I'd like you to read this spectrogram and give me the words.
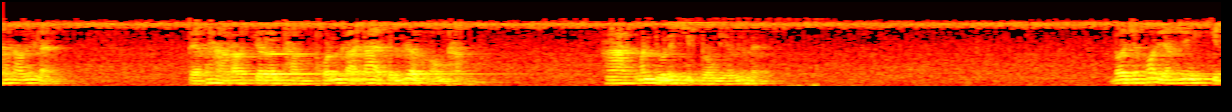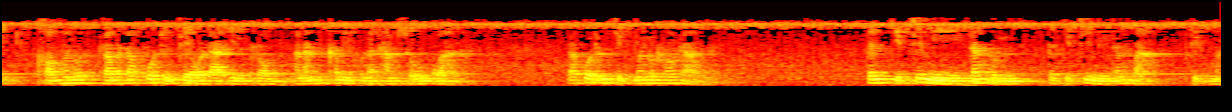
ของเรานี่แหละ แต่ถ้าหากเราเจริญธรรมผลรายได้เป็นเรื่องของธรรมหากมันอยู่ในจิตดวงเดียวนี่แหละ โดยเฉพาะอย่างยิ่งจิตของมนุษย์ เราไม่ต้องพูดถึงเทวดาอินทรมอันนั้นเขามีคุณธรรมสูงกว่า เราพูดถึงจิตมนุษย์ของเรา เป็นจิตที่มีทั้งบุญเป็นจิตที่มีทั้งบาปติดมา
